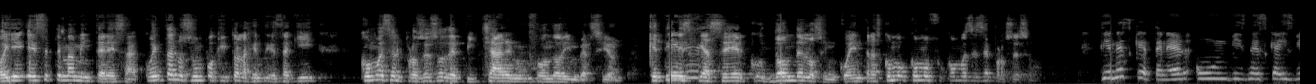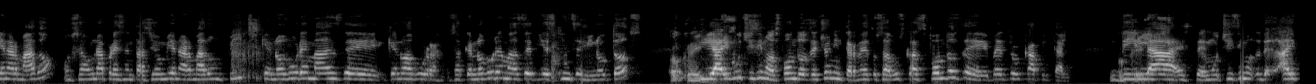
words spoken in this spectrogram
Oye, ese tema me interesa. Cuéntanos un poquito a la gente que está aquí, ¿cómo es el proceso de pichar en un fondo de inversión? ¿Qué tienes que hacer? ¿Dónde los encuentras? ¿Cómo, cómo, cómo es ese proceso? Tienes que tener un business case bien armado, o sea, una presentación bien armada, un pitch que no dure más de, que no aburra, o sea, que no dure más de 10, 15 minutos. Okay. Y hay muchísimos fondos, de hecho en internet, o sea, buscas fondos de venture capital, Dila, este, muchísimos, hay,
